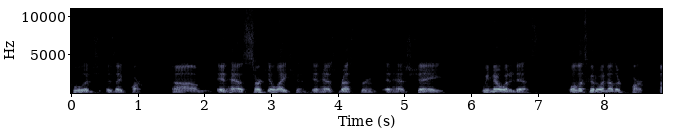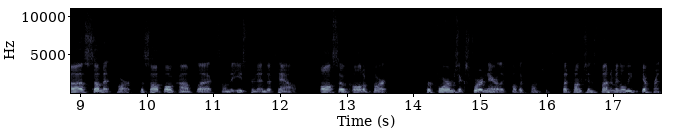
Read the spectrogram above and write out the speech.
Coolidge is a park. Um, it has circulation, it has restrooms, it has shade. We know what it is. Well, let's go to another park, uh, Summit Park, the softball complex on the eastern end of town, also called a park, performs extraordinarily public functions, but functions fundamentally different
